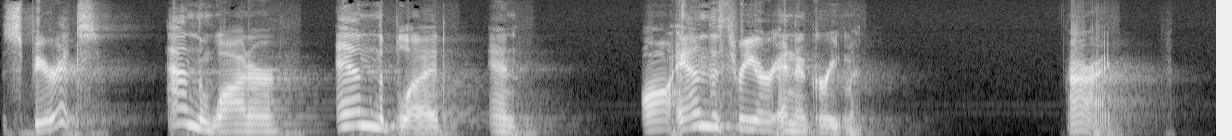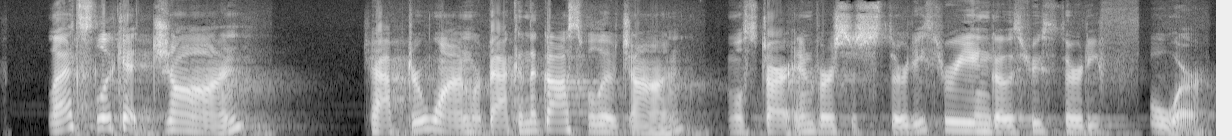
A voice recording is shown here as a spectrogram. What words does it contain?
the Spirit and the water and the blood, and all, and the three are in agreement. All right. Let's look at John chapter 1. We're back in the Gospel of John. We'll start in verses 33 and go through 34.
